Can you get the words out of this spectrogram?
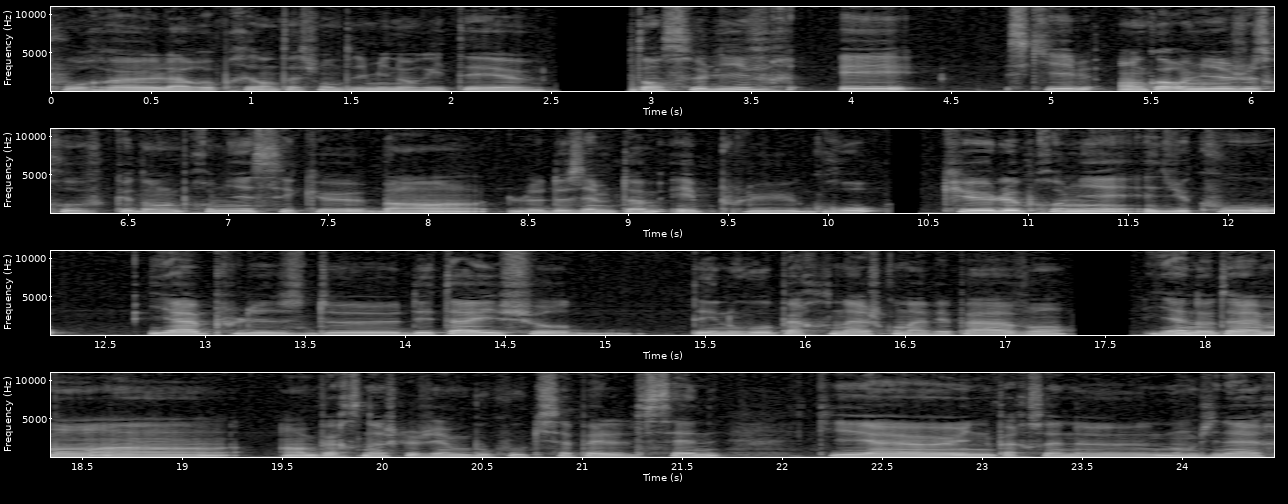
pour euh, la représentation des minorités euh, dans ce livre. Et ce qui est encore mieux, je trouve, que dans le premier, c'est que ben, le deuxième tome est plus gros que le premier. Et du coup, il y a plus de détails sur des nouveaux personnages qu'on n'avait pas avant. Il y a notamment un, un personnage que j'aime beaucoup qui s'appelle Sen, qui est euh, une personne euh, non binaire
